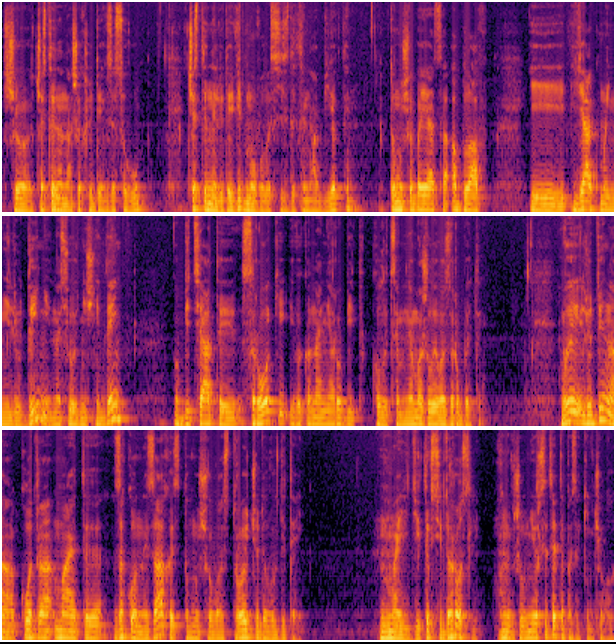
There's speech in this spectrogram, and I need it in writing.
що частина наших людей в ЗСУ, частина людей відмовилась їздити на об'єкти, тому що бояться облав. І як мені людині на сьогоднішній день обіцяти сроки і виконання робіт, коли це неможливо зробити? Ви людина, котра маєте законний захист, тому що у вас троє чудових дітей. Мої діти всі дорослі, вони вже університети позакінчували.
